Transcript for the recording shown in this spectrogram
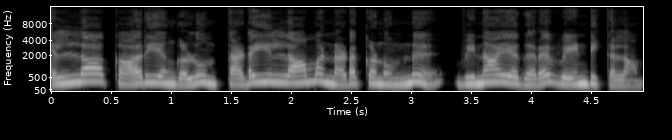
எல்லா காரியங்களும் தடையில்லாம நடக்கணும்னு விநாயகரை வேண்டிக்கலாம்.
